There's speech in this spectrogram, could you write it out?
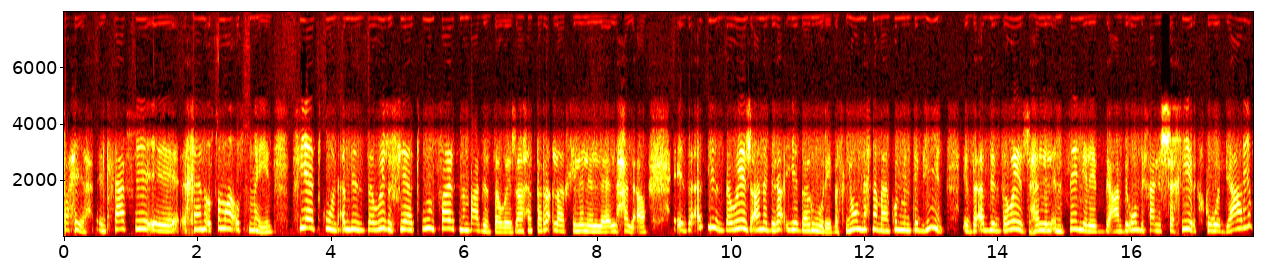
صحيح. بتعرفي إيه، خلينا نقسمها قسمين فيها تكون قبل الزواج وفيها تكون صارت من بعد الزواج. رح نتطرق لها خلال الحلقة. إذا قبل الزواج أنا برأيي ضروري بس اليوم نحن ما نكون منتبهين. إذا قبل الزواج هل الإنسان اللي عم بيقوم بفعل الشخير هو بيعرف؟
